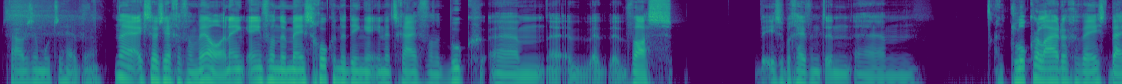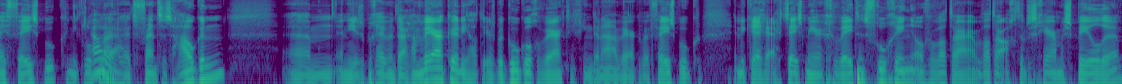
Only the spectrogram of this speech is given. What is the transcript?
zouden ze moeten hebben. Nou ja, ik zou zeggen van wel. En een, een van de meest schokkende dingen in het schrijven van het boek ehm, eh, was... Er is op een gegeven moment een, een klokkenluider geweest bij Facebook. En die klokkenluider ja. heet Francis Haugen. Ehm, en die is op een gegeven moment daar gaan werken. Die had eerst bij Google gewerkt. Die ging daarna werken bij Facebook. En die kreeg echt steeds meer gewetensvroeging over wat daar, wat daar achter de schermen speelde.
